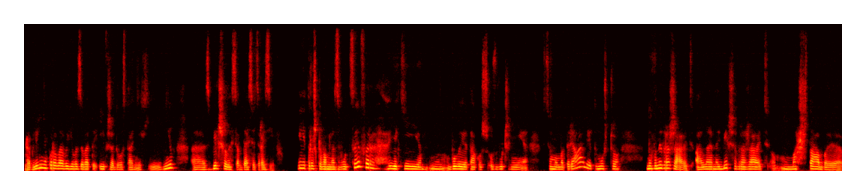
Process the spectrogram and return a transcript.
правління королеви Єлизавети і вже до останніх її днів е, збільшилися в 10 разів. І трошки вам назву цифр, які були також озвучені в цьому матеріалі, тому що ну вони вражають, але найбільше вражають масштаби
